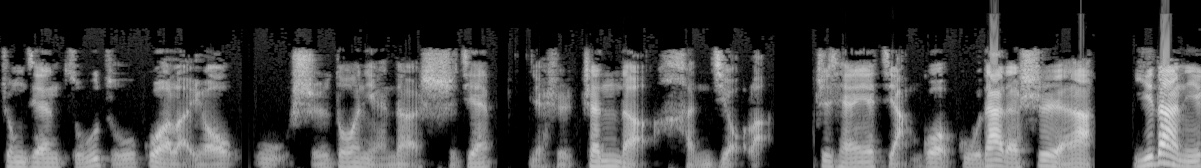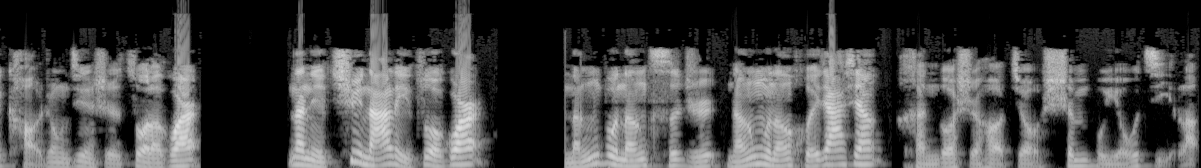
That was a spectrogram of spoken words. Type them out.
中间足足过了有五十多年的时间，也是真的很久了。之前也讲过，古代的诗人啊，一旦你考中进士，做了官儿。那你去哪里做官能不能辞职？能不能回家乡？很多时候就身不由己了。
